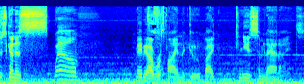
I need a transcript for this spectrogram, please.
Just gonna, well, maybe I'll refine the goop. I can use some nanites.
